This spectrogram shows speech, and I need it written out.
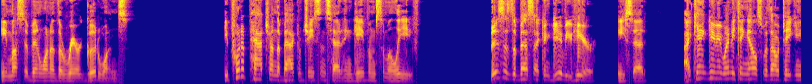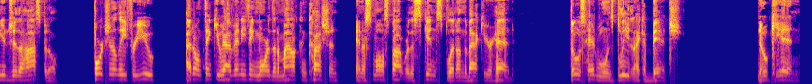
He must have been one of the rare good ones. He put a patch on the back of Jason's head and gave him some Aleve. This is the best I can give you here, he said. I can't give you anything else without taking you to the hospital. Fortunately for you, I don't think you have anything more than a mild concussion and a small spot where the skin split on the back of your head. Those head wounds bleed like a bitch. No kidding,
